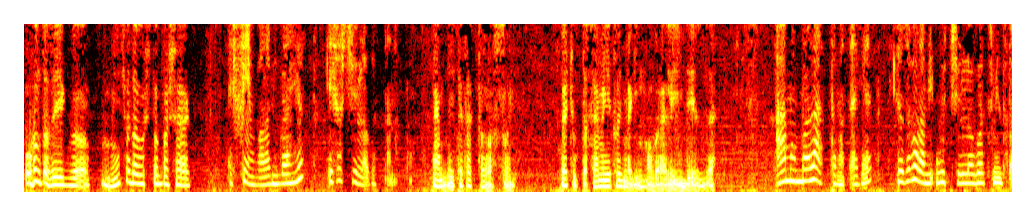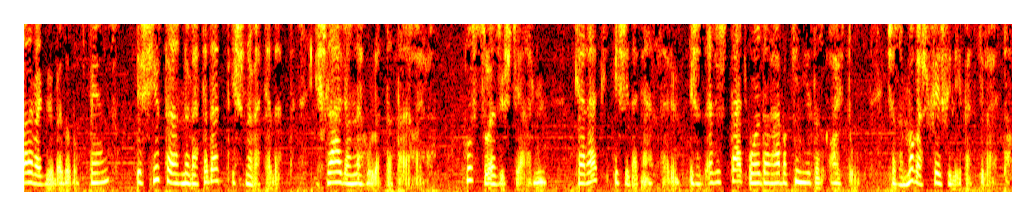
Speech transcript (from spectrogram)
Pont az égből, micsoda ostobaság, Egy film valamiben jött, és az csillagott a napon. emlékezett az asszony. Becsukta szemét, hogy megint maga elé idézze. Álmomban láttam az eget, és az a valami úgy csillogott, mint a levegőbe dobott pénz, és hirtelen növekedett és növekedett, és lágyan lehullott a talajra. Hosszú ezüst jármű, kerek és idegenszerű, és az ezüsttárgy oldalába kinyílt az ajtó, és az a magas férfi lépett ki rajta.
